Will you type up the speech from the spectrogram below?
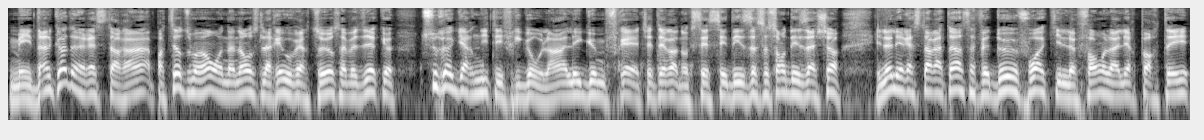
Mais dans le cas d'un restaurant, à partir du moment où on annonce la réouverture, ça veut dire que tu regarnis tes frigos, hein, légumes frais, etc. Donc c'est des, ce sont des achats. Et là, les restaurateurs, ça fait deux fois qu'ils le font, là, aller reporter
